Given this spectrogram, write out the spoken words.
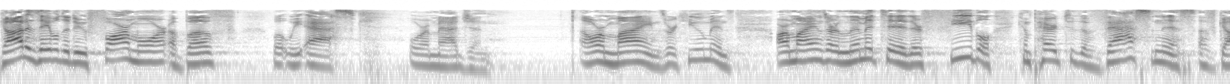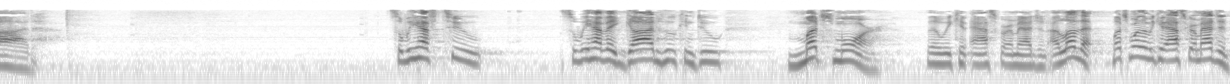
God is able to do far more above what we ask or imagine. Our minds, we're humans. Our minds are limited, they're feeble compared to the vastness of God. So we have to so we have a God who can do much more than we can ask or imagine. I love that. Much more than we can ask or imagine.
